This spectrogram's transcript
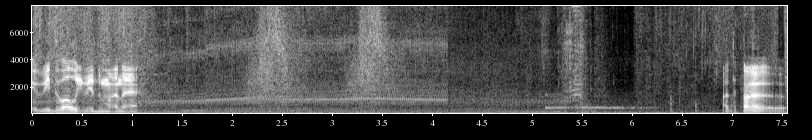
Відвали від мене. А тепер е,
